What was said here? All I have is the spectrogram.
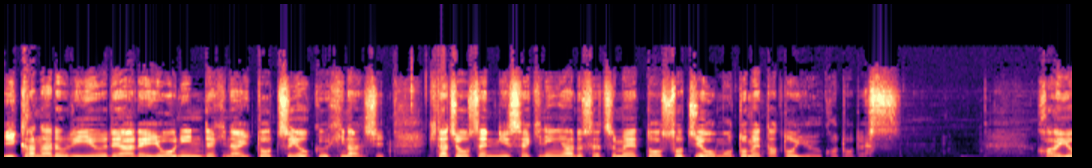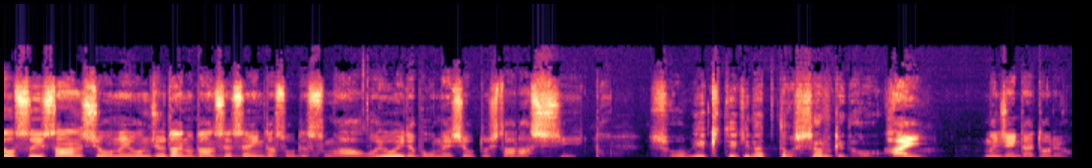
いかなる理由であれ容認できないと強く非難し、北朝鮮に責任ある説明と措置を求めたということです。です。海洋水産省の40代の男性船員だそうですが、泳いで亡命しようとしたらしいと。衝撃的だっておっしゃるけどはい。ムン・ジェイン大統領。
